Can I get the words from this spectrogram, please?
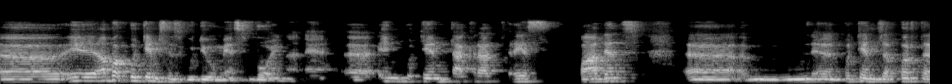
Uh, in, ampak potem se je zgodil mes vojna uh, in potem takrat res padec. Uh, potem zaprte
